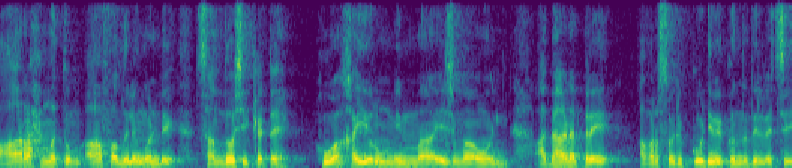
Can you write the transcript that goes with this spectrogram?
ആ റഹ്മത്തും ആ ഫതിലും കൊണ്ട് സന്തോഷിക്കട്ടെ. ഹു അഹയറും മിമ്മ യജ്മാവൂൻ അതാണത്രേ അവർ സ്വരുക്കൂട്ടി വെക്കുന്നതിൽ വെച്ച്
